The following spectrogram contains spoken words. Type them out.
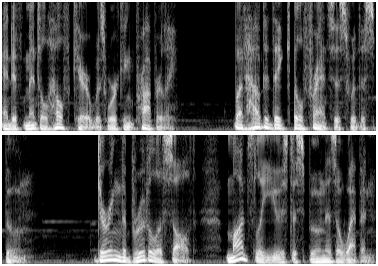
and if mental health care was working properly. But how did they kill Francis with a spoon? During the brutal assault, Maudsley used a spoon as a weapon,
